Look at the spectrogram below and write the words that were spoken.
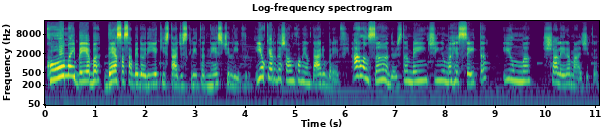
coma e beba dessa sabedoria que está descrita neste livro. E eu quero deixar um comentário breve. Harlan Sanders também tinha uma receita e uma chaleira mágica.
